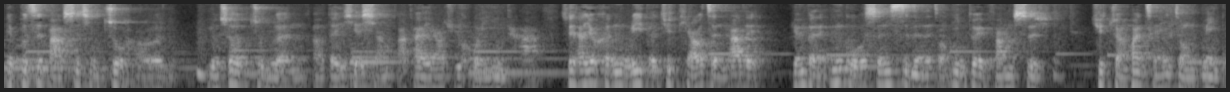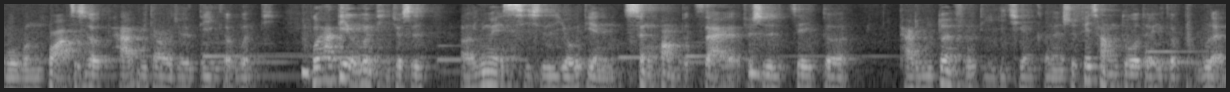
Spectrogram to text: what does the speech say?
也不是把事情做好而已，有时候主人啊的一些想法，他也要去回应他，所以他就很努力的去调整他的原本英国绅士的那种应对方式，去转换成一种美国文化。这时候他遇到的就是第一个问题。不过他第二个问题就是，呃，因为其实有点盛况不在了，就是这个塔林顿府邸以前可能是非常多的一个仆人，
